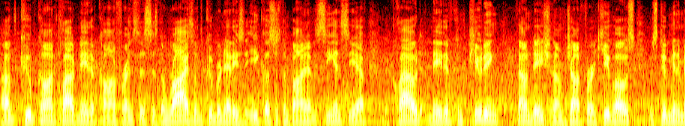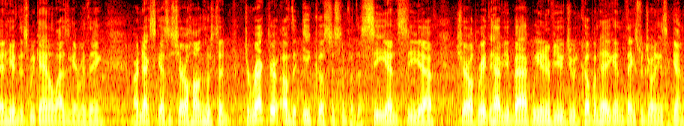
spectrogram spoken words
of the KubeCon Cloud Native Conference. This is the rise of the Kubernetes, the ecosystem behind it, the CNCF, the Cloud Native Computing Foundation. I'm John Furrier, CUBE host, with Stu Miniman here this week analyzing everything. Our next guest is Cheryl Hung, who's the Director of the Ecosystem for the CNCF. Cheryl, great to have you back. We interviewed you in Copenhagen. Thanks for joining us again.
